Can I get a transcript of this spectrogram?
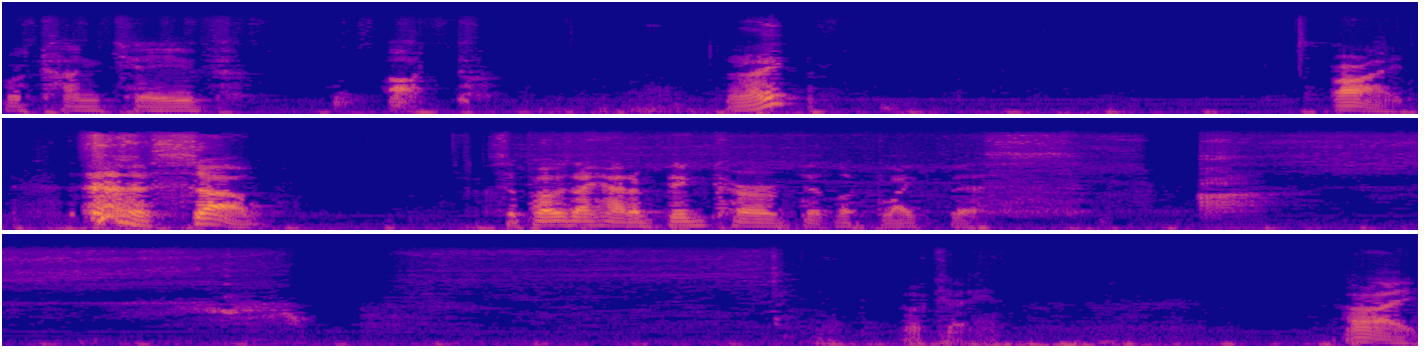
we're concave up. Right? All right. so Suppose I had a big curve that looked like this. Okay. All right,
